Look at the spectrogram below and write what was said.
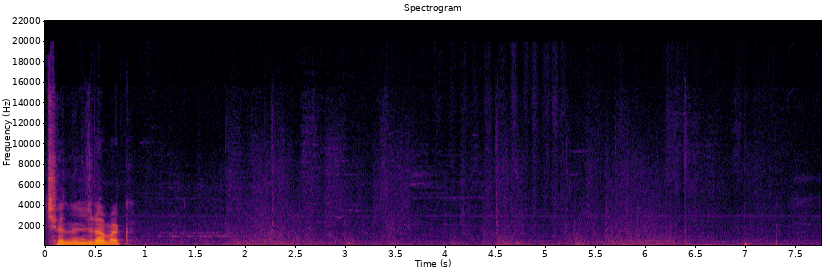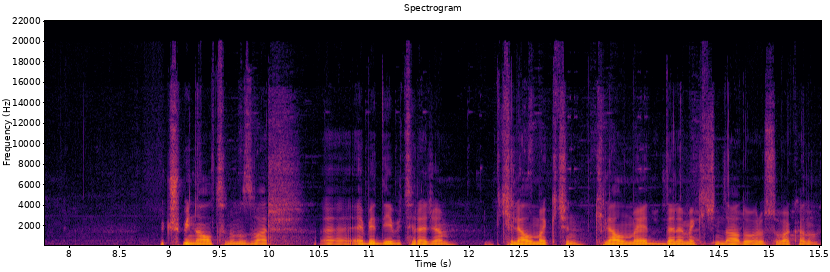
Challenger'a bak. ...3000 altınımız var. Ee, ebediye bitireceğim. Kill almak için. Kill almaya denemek için daha doğrusu. Bakalım.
